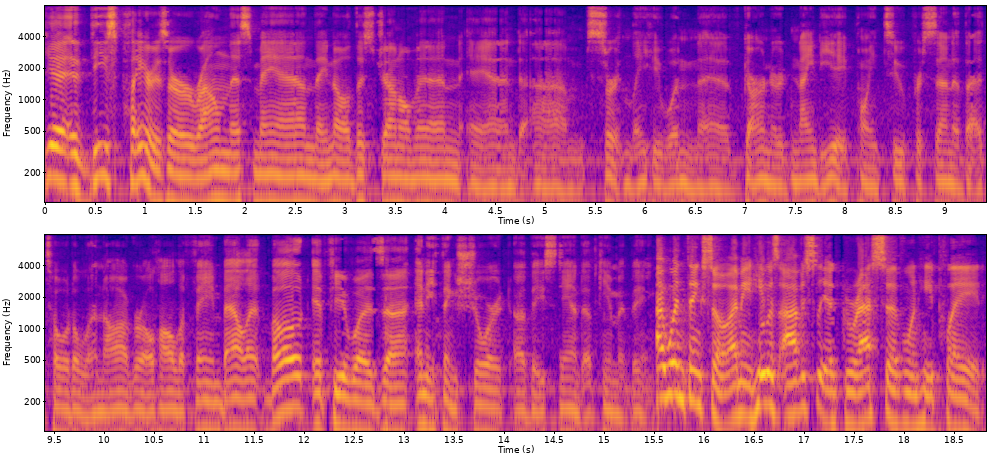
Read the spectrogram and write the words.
you if these players are around this man, they know this gentleman, and um, certainly he wouldn't have garnered 98.2% of that total inaugural Hall of Fame ballot vote if he was uh, anything short of a stand-up human being. I wouldn't think so. I mean, he was obviously aggressive when he played.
